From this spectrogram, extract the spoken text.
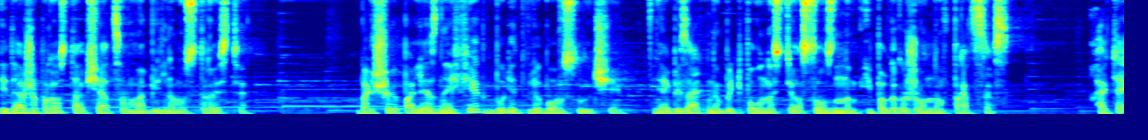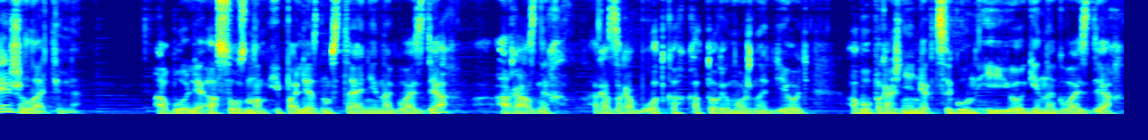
и даже просто общаться в мобильном устройстве – Большой полезный эффект будет в любом случае, не обязательно быть полностью осознанным и погруженным в процесс. Хотя и желательно. О более осознанном и полезном стоянии на гвоздях, о разных разработках, которые можно делать, об упражнениях цигун и йоги на гвоздях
